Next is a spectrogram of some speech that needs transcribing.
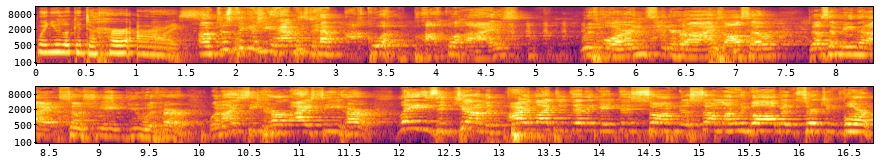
when you look into her eyes? Um, just because she happens to have aqua aqua eyes with horns in her eyes, also doesn't mean that I associate you with her. When I see her, I see her. Ladies and gentlemen, I'd like to dedicate this song to someone we've all been searching for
